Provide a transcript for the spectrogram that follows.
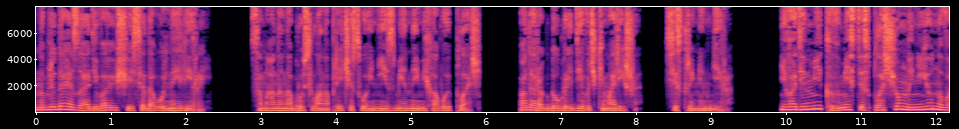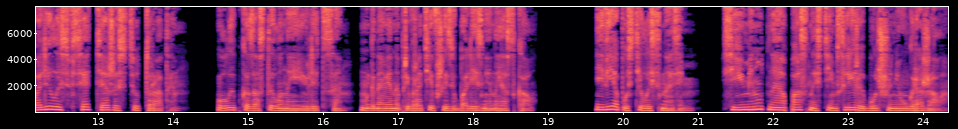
наблюдая за одевающейся довольной лирой. Сама она набросила на плечи свой неизменный меховой плащ, подарок доброй девочке Марише, сестры Мингира. И в один миг вместе с плащом на нее навалилась вся тяжесть утраты. Улыбка застыла на ее лице, мгновенно превратившись в болезненный оскал. Иви опустилась на земь. Сиюминутная опасность им с Лирой больше не угрожала.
